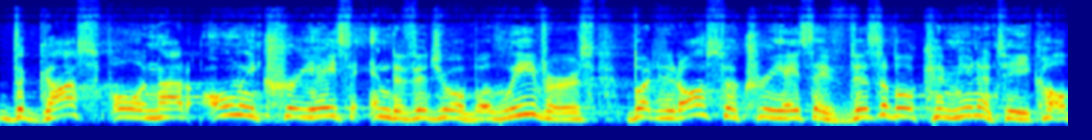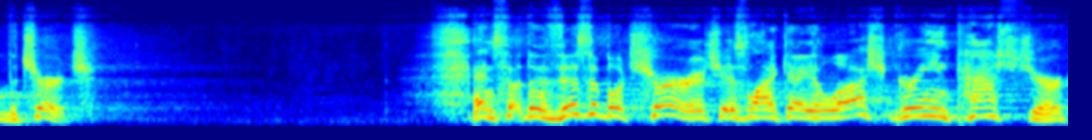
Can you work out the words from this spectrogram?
the gospel not only creates individual believers, but it also creates a visible community called the church. And so the visible church is like a lush green pasture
